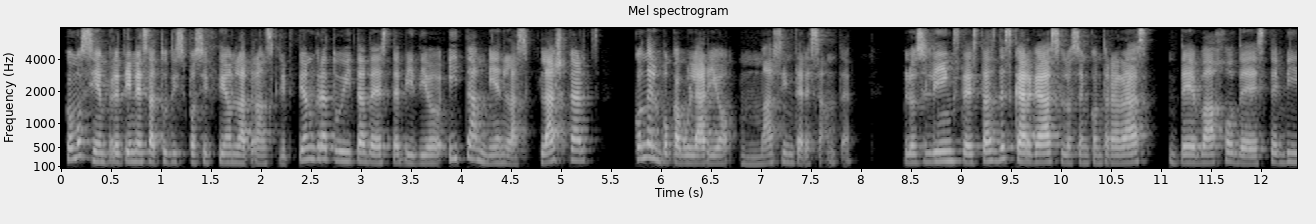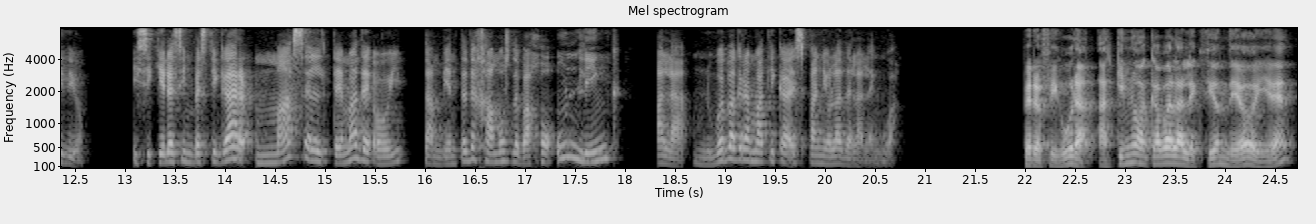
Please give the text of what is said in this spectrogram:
como siempre, tienes a tu disposición la transcripción gratuita de este vídeo y también las flashcards con el vocabulario más interesante. Los links de estas descargas los encontrarás debajo de este vídeo. Y si quieres investigar más el tema de hoy, también te dejamos debajo un link a la nueva gramática española de la lengua. Pero figura, aquí no acaba la lección de hoy, ¿eh?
